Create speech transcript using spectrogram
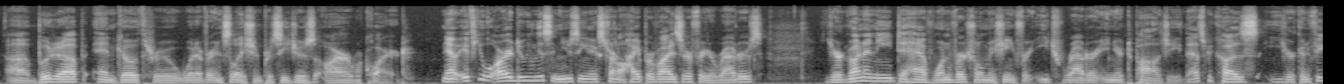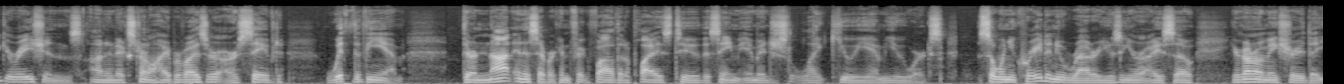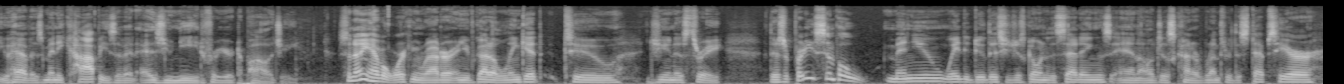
uh, boot it up, and go through whatever installation procedures are required. Now, if you are doing this and using an external hypervisor for your routers, you're going to need to have one virtual machine for each router in your topology. That's because your configurations on an external hypervisor are saved with the VM. They're not in a separate config file that applies to the same image like QEMU works. So when you create a new router using your ISO, you're going to make sure that you have as many copies of it as you need for your topology. So now you have a working router and you've got to link it to GNS3. There's a pretty simple menu way to do this. You just go into the settings and I'll just kind of run through the steps here.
